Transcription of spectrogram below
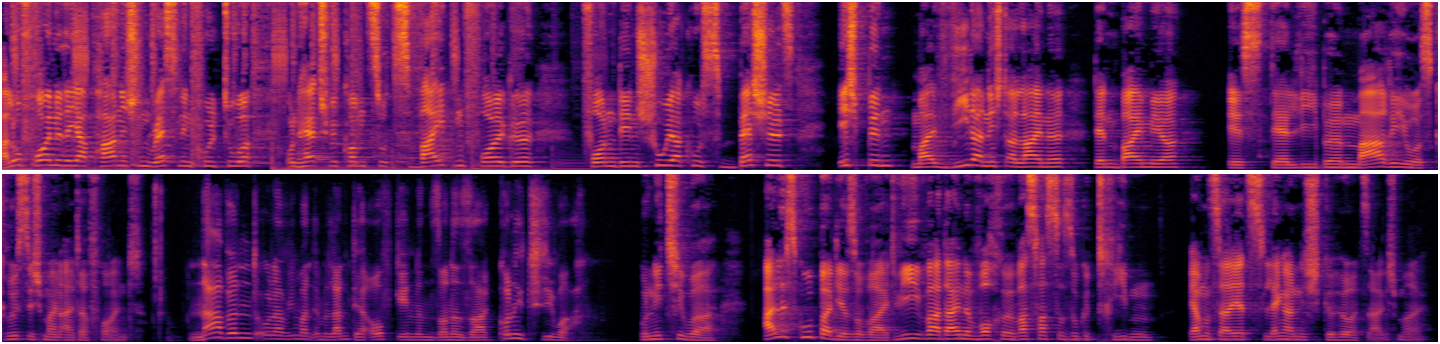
Hallo Freunde der japanischen Wrestling-Kultur und herzlich willkommen zur zweiten Folge von den Shuyaku Specials. Ich bin mal wieder nicht alleine, denn bei mir ist der liebe Marius. Grüß dich, mein alter Freund. Nabend oder wie man im Land der aufgehenden Sonne sagt, Konnichiwa. Konnichiwa. Alles gut bei dir soweit? Wie war deine Woche? Was hast du so getrieben? Wir haben uns ja jetzt länger nicht gehört, sag ich mal.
